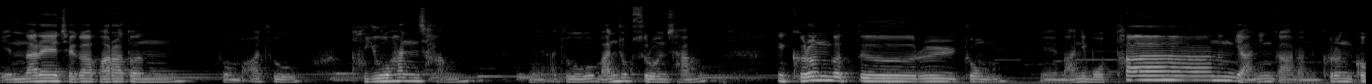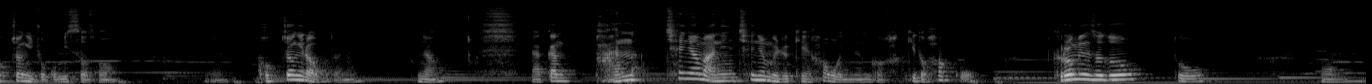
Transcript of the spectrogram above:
옛날에 제가 바라던 좀 아주 부유한 삶, 예, 아주 만족스러운 삶 예, 그런 것들을 좀 예, 많이 못하는 게 아닌가라는 그런 걱정이 조금 있어서 예, 걱정이라보다는 그냥 약간 반 체념 아닌 체념을 이렇게 하고 있는 것 같기도 하고 그러면서도 또 어,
